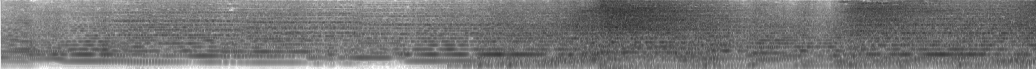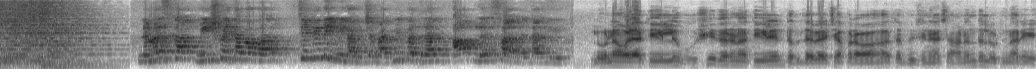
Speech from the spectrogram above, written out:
नमस्कार मी श्वेता पवार सिटी टीव्ही लाईव्हच्या बातमीपत्रात आपलं स्वागत आहे. लोणावळ्यातील भुशी धरणातील धबधब्याच्या प्रवाहात भिजण्याचा आनंद लुटणारे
